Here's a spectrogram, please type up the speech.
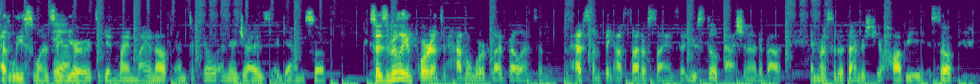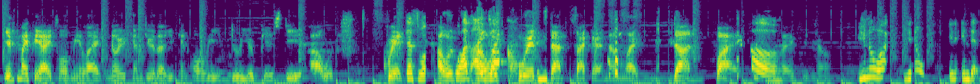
at least once yeah. a year to get my mind off and to feel energized again. So so it's really important to have a work-life balance and to have something outside of science that you're still passionate about. And most of the time it's your hobby. So if my PI told me like, no, you can do that, you can only do your PhD, I would quit. That's what I would what I, I would quit that second. I'm like, done. Bye. Oh. Like, you know. You know what? You know, in, in that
